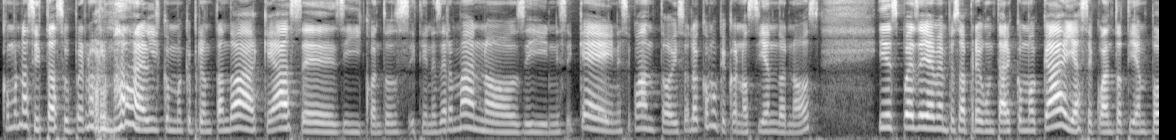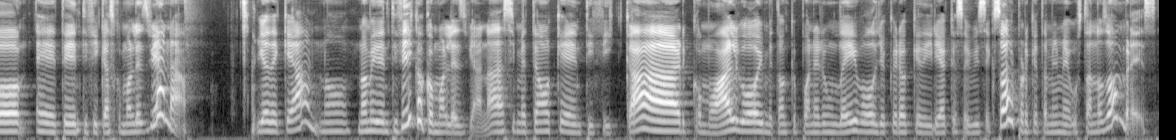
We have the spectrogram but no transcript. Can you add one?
como una cita súper normal, como que preguntando, ah, ¿qué haces? Y cuántos, y tienes hermanos, y ni sé qué, y ni sé cuánto, y solo como que conociéndonos. Y después ella me empezó a preguntar como, ¿qué? ¿Y hace cuánto tiempo eh, te identificas como lesbiana? yo de que, ah, no, no me identifico como lesbiana. Si me tengo que identificar como algo y me tengo que poner un label, yo creo que diría que soy bisexual porque también me gustan los hombres.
